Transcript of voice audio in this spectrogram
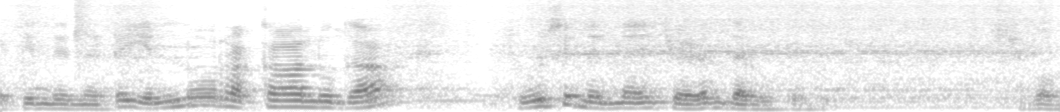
చెప్పింది ఏంటంటే ఎన్నో రకాలుగా చూసి నిర్ణయం చేయడం జరుగుతుంది. శుభం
